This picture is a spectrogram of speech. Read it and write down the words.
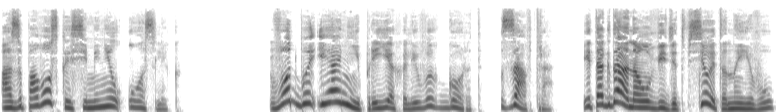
а за повозкой семенил ослик. Вот бы и они приехали в их город завтра, и тогда она увидит все это наяву.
